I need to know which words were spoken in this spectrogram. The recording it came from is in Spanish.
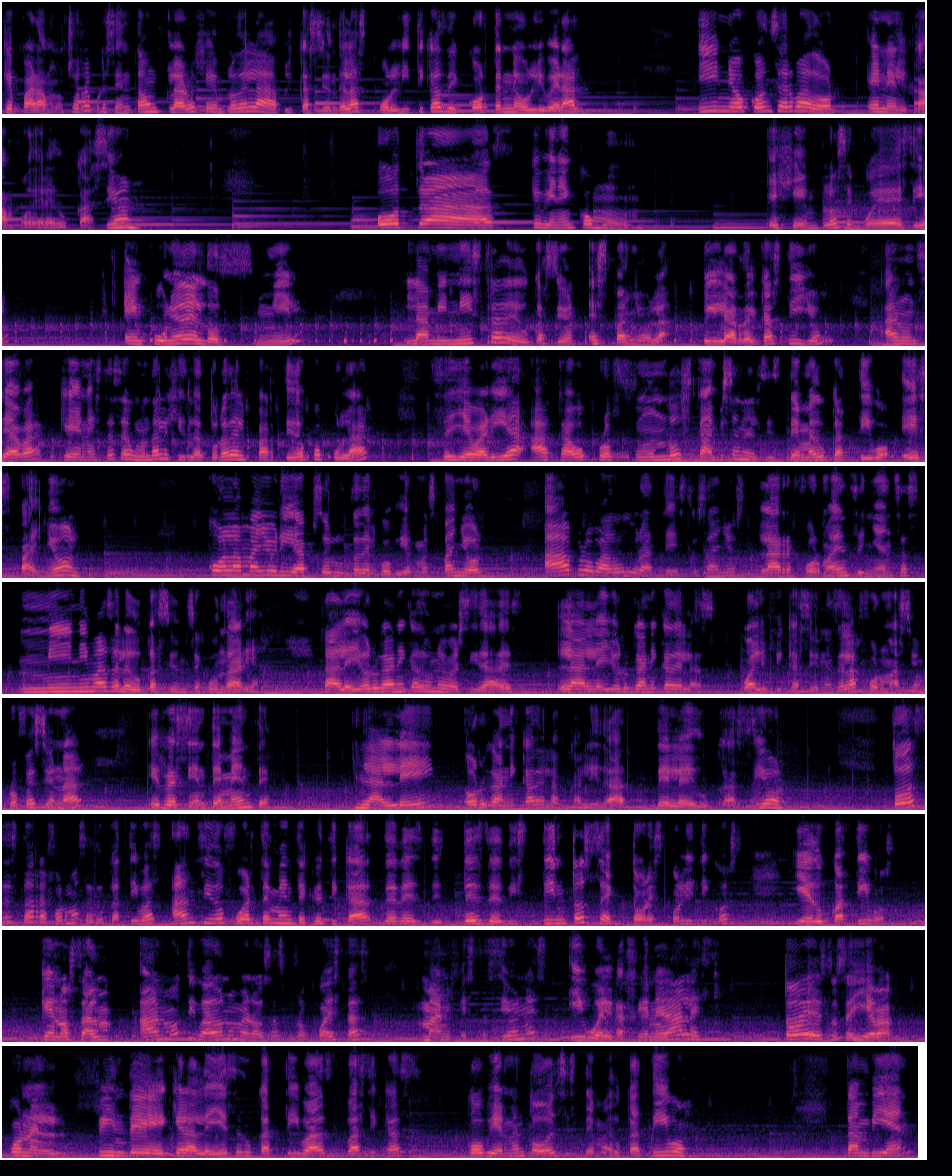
que para muchos representa un claro ejemplo de la aplicación de las políticas de corte neoliberal y neoconservador en el campo de la educación. Otras que vienen como ejemplo, se puede decir, en junio del 2000, la ministra de Educación española, Pilar del Castillo, anunciaba que en esta segunda legislatura del Partido Popular se llevaría a cabo profundos cambios en el sistema educativo español. Con la mayoría absoluta del gobierno español, ha aprobado durante estos años la reforma de enseñanzas mínimas de la educación secundaria, la ley orgánica de universidades, la ley orgánica de las cualificaciones de la formación profesional y recientemente la ley orgánica de la calidad de la educación. Todas estas reformas educativas han sido fuertemente criticadas desde, distintos sectores políticos y educativos, que nos han, han motivado numerosas propuestas, manifestaciones y huelgas generales. Todo esto se lleva con el fin de que las leyes educativas básicas gobiernen todo el sistema educativo. También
